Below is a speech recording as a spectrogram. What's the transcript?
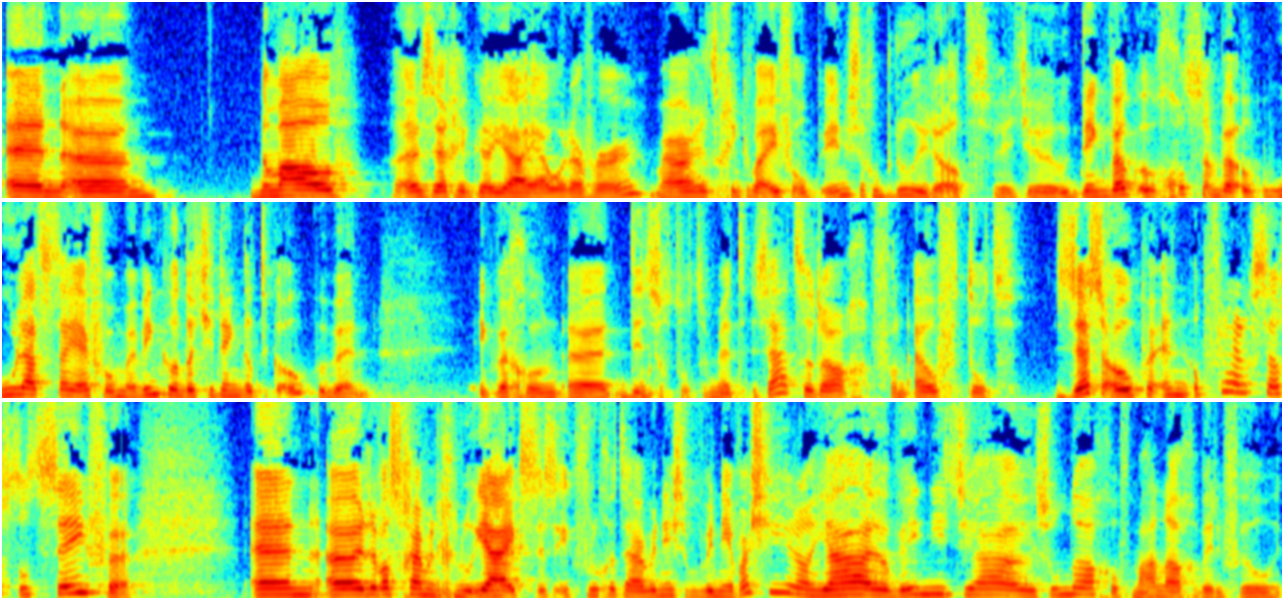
En uh, normaal uh, zeg ik uh, ja, ja, whatever. Maar toen ging ik wel even op in. Ik zeg, hoe bedoel je dat? Weet je, ik denk, welke, oh, godsnaam, wel, hoe laat sta jij voor mijn winkel dat je denkt dat ik open ben? Ik ben gewoon uh, dinsdag tot en met zaterdag van 11 tot 6 open en op vrijdag zelfs tot 7. En uh, er was schijnbaar niet genoeg. Ja, ik, dus ik vroeg het haar, wanneer, wanneer was je hier dan? Ja, weet ik niet. Ja, zondag of maandag, weet ik veel.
